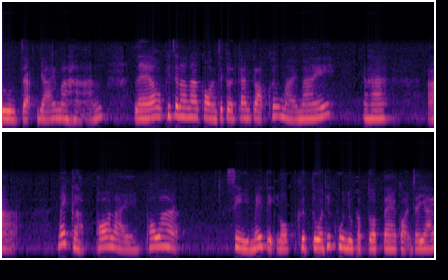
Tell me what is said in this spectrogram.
W จะย้ายมาหาร แล้วพิจารณาก่อนจะเกิดการกลับเครื่องหมายไหมนะคะไม่กลับเพราะอะไร เพราะว่า 4 ไม่ติดลบ คือตัวที่คูณอยู่กับตัวแปรก่อนจะย้าย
